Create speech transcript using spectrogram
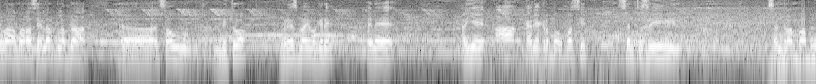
એવા અમારા સેલર ક્લબના સૌ મિત્રો, ગણેશભાઈ વગેરે, એને અહીંયા આ કાર્યક્રમમાં ઉપસ્થિત સંત શ્રી સંતરામ બાપુ,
